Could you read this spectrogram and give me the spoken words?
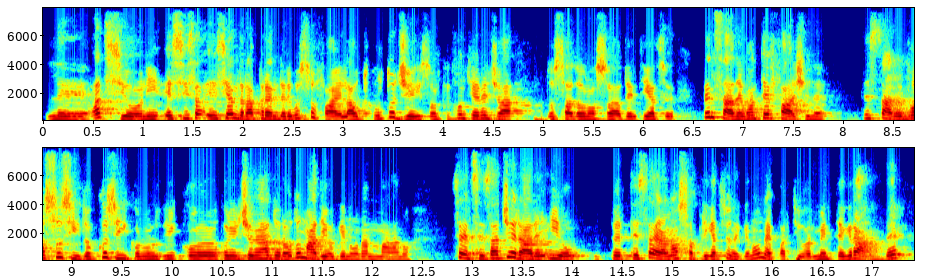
le azioni e si, e si andrà a prendere questo file out.json che contiene già lo stato nostro di autenticazione. Pensate quanto è facile testare il vostro sito così con, un- con- il generatore automatico che non ha mano. Senza esagerare, io per testare la nostra applicazione che non è particolarmente grande,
